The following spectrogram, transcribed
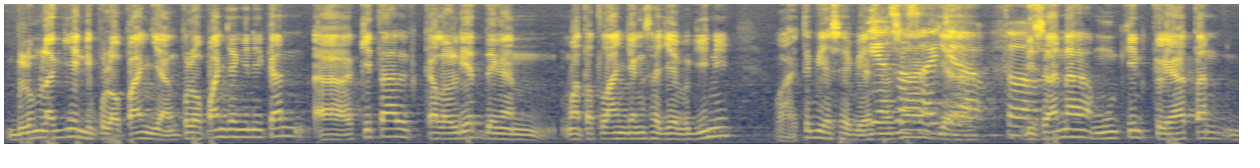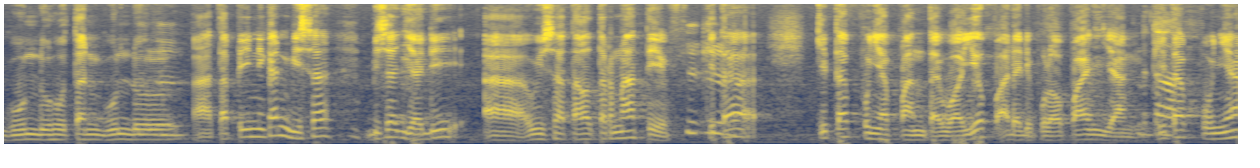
belum lagi yang di Pulau Panjang. Pulau Panjang ini kan uh, kita kalau lihat dengan mata telanjang saja begini, wah itu biasa-biasa Biasa saja. saja, betul. Di sana mungkin kelihatan gundu hutan gundul. Nah, tapi ini kan bisa bisa jadi uh, wisata alternatif. Kita kita punya Pantai Wayup ada di Pulau Panjang. Betul. Kita punya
